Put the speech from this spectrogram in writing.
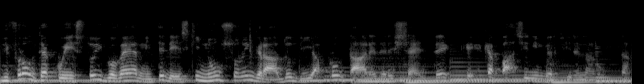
Di fronte a questo i governi tedeschi non sono in grado di affrontare delle scelte capaci di invertire la rotta.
